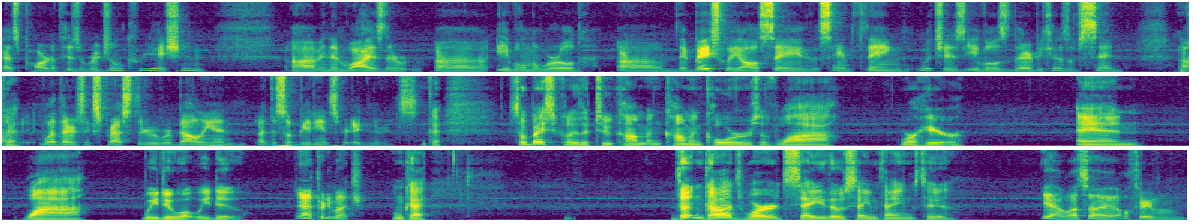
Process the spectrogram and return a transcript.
as part of His original creation. Um, and then why is there uh, evil in the world? Um, they basically all say the same thing, which is evil is there because of sin, um, Okay. whether it's expressed through rebellion, uh, disobedience, or ignorance. So basically the two common common cores of why we're here, and why we do what we do. Yeah, pretty much. Okay. Doesn't God's word say those same things too? Yeah, well, that's all three of them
